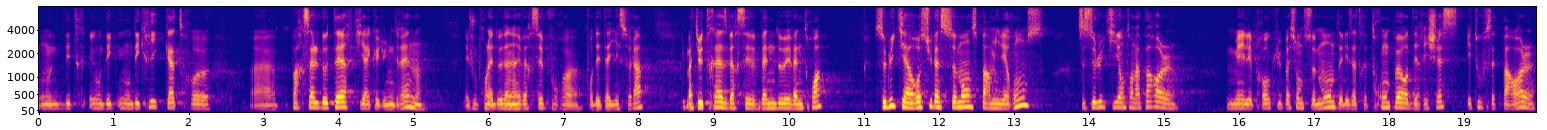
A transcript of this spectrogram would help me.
on, décrit quatre euh, parcelles de terre qui accueillent une graine. Et je vous prends les deux derniers versets pour, euh, pour détailler cela. Matthieu 13, versets 22 et 23. Celui qui a reçu la semence parmi les ronces, c'est celui qui entend la parole. Mais les préoccupations de ce monde et les attraits trompeurs des richesses étouffent cette parole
